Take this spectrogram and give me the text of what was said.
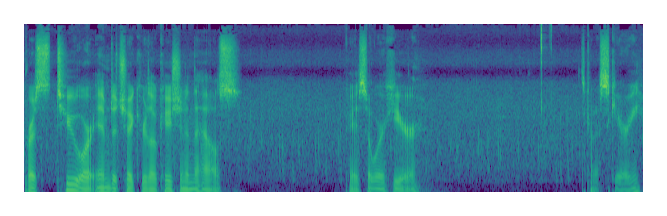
Press two or M to check your location in the house. Okay, so we're here. It's kind of scary.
